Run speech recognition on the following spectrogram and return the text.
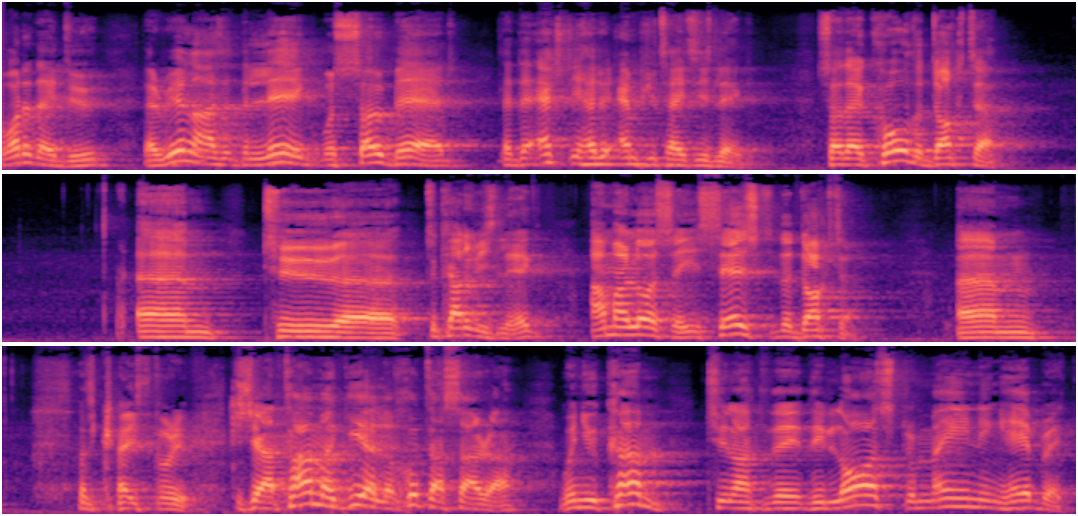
what did they do? They realized that the leg was so bad that they actually had to amputate his leg. So they call the doctor um, to, uh, to cut off his leg. Amar he says to the doctor, um, that's a great story. When you come to like the, the last remaining hairbreadth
